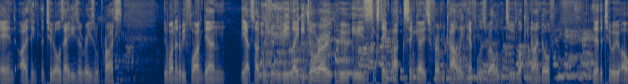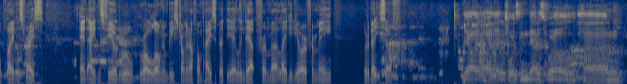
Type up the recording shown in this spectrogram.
and I think the two dollars eighty is a reasonable price. The one that'll be flying down the outside with it will be Lady Doro, who is 16 bucks and goes from Carleen Hefel as well to Lockie Neindorf. They're the two I'll play in this race. And Aiden's Field will roll along and be strong enough on pace. But yeah, Lind out from uh, Lady Doro from me. What about yourself? Yeah, I, I led towards Lindout as well. Um,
